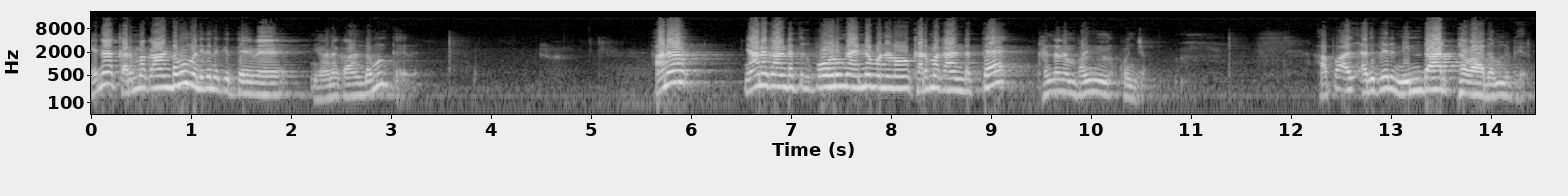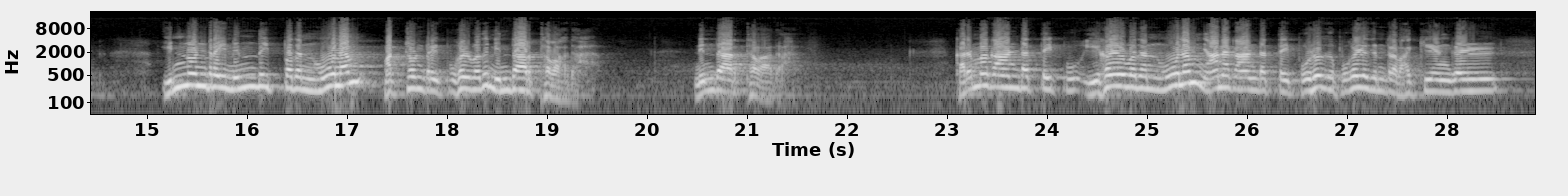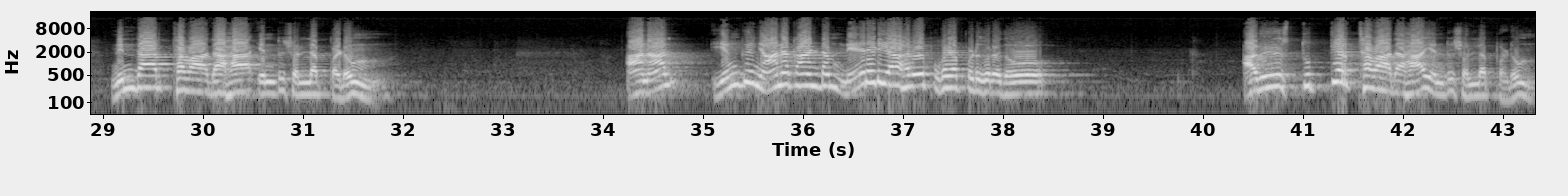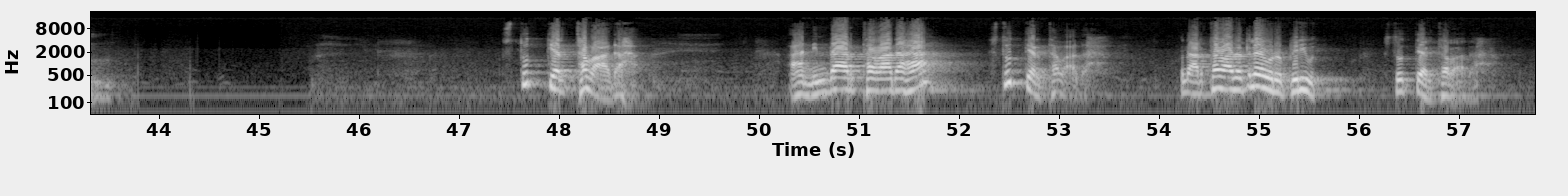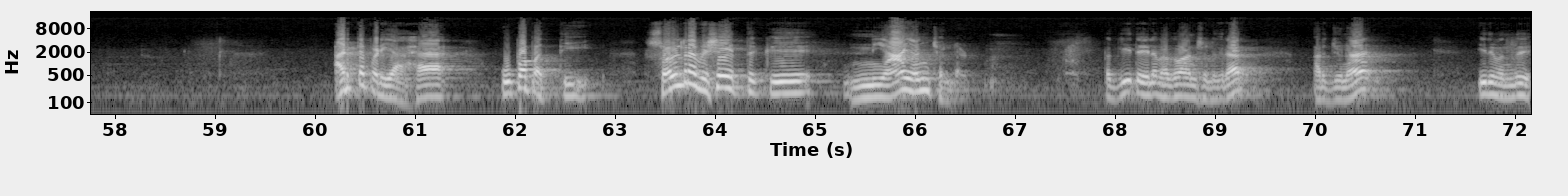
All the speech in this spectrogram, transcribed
ஏன்னா கர்மகாண்டமும் மனிதனுக்கு தேவை ஞான காண்டமும் தேவை. ஆனால் ஞான காண்டத்துக்கு போகணும்னா என்ன பண்ணணும்? கர்ம காண்டத்தை கண்டனம் பண்ணணும் கொஞ்சம். அப்போ அது அது பேர் நிந்தார்த்தவாதம்னு பேர். இன்னொன்றை நிந்திப்பதன் மூலம் மற்றொன்றை புகழ்வது நிந்தார்த்தவாதா. நிந்தார்த்தவாதா. கர்மகாண்டத்தை இகழ்வதன் மூலம் ஞான காண்டத்தை புகழு புகழுகின்ற வாக்கியங்கள் நிந்தார்த்தவாதா என்று சொல்லப்படும். ஆனால் எங்கு ஞான காண்டம் நேரடியாகவே புகழப்படுகிறதோ அது ஸ்துத்தியர்த்தவாதா என்று சொல்லப்படும். ஸ்துத்தியர்த்தவாத நிந்தார்த்தவாத ஸ்துத்தியர்த்தவாத அந்த அர்த்தவாதத்தில் ஒரு பிரிவு ஸ்துத்தியர்த்தவாத அடுத்தபடியாக உபபத்தி சொல்ற விஷயத்துக்கு நியாயம் சொல்லணும். இப்போ கீதையில் பகவான் சொல்லுகிறார் அர்ஜுனா இது வந்து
